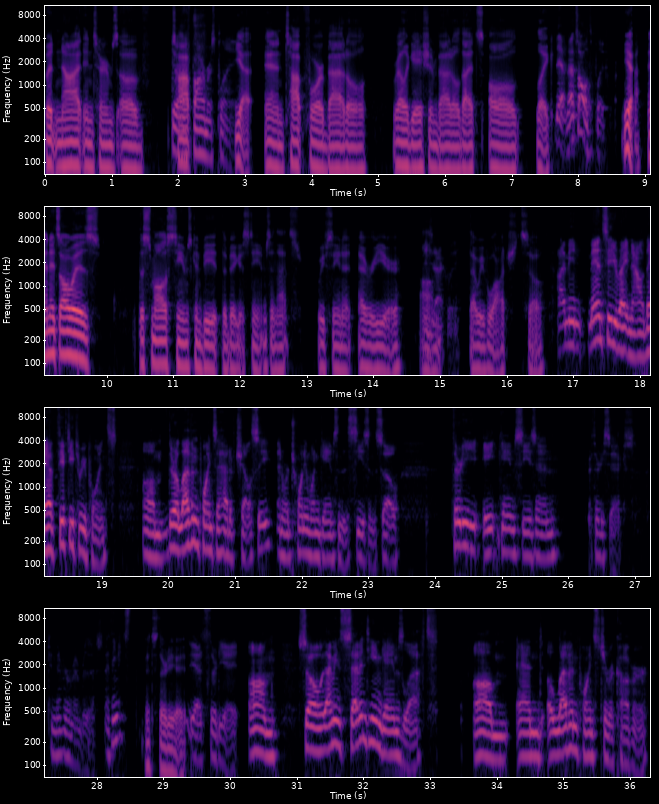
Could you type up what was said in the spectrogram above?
but not in terms of There are top. farmers playing. Yeah, and top four battle, relegation battle. That's all like yeah, that's all to play for. yeah, and it's always the smallest teams can beat the biggest teams, and that's we've seen it every year um, exactly. that we've watched. So I mean, Man City right now, they have 53 points. Um, they're 11 points ahead of Chelsea, and we're 21 games into the season. So, 38 game season, or 36. I can never remember this. I think it's, it's thirty eight. yeah, it's 38. Um, so that means 17 games left, um, and 11 points to recover.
